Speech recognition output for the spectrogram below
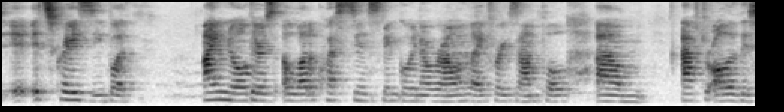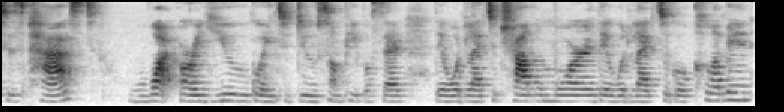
it, it's crazy but I know there's a lot of questions been going around. Like for example um, after all of this is passed what are you going to do? Some people said they would like to travel more they would like to go clubbing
